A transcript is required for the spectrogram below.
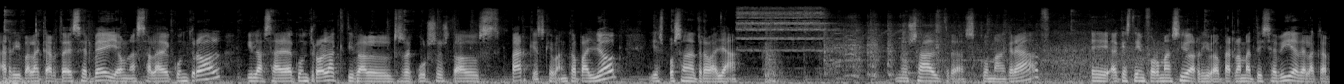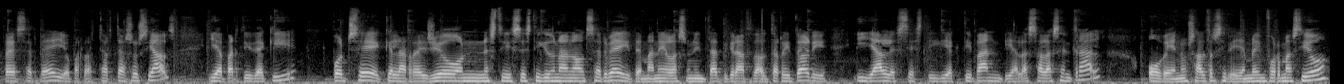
Arriba la carta de servei a una sala de control i la sala de control activa els recursos dels parques que van cap al lloc i es posen a treballar. Nosaltres, com a GRAF, eh, aquesta informació arriba per la mateixa via de la carta de servei o per les xarxes socials i a partir d'aquí Pot ser que la regió on estigui- s'estigui donant el servei demani les unitats graf del territori i ja les s'estigui activant via la sala central, o bé nosaltres, si veiem la informació,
